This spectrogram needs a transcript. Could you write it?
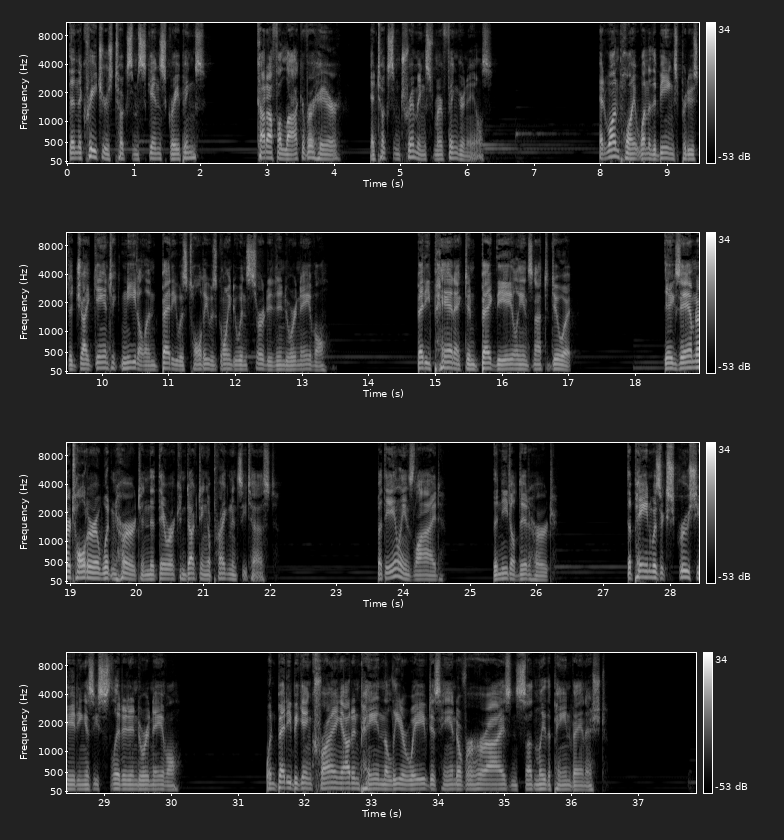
Then the creatures took some skin scrapings, cut off a lock of her hair, and took some trimmings from her fingernails. At one point, one of the beings produced a gigantic needle, and Betty was told he was going to insert it into her navel. Betty panicked and begged the aliens not to do it. The examiner told her it wouldn't hurt and that they were conducting a pregnancy test. But the aliens lied. The needle did hurt. The pain was excruciating as he slid it into her navel. When Betty began crying out in pain, the leader waved his hand over her eyes and suddenly the pain vanished.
